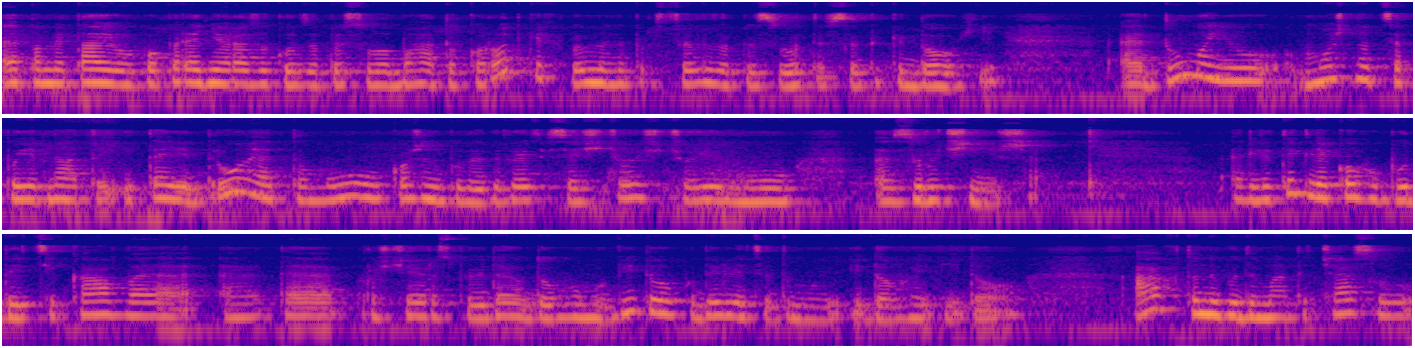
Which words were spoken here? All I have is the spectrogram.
Е, Пам'ятаю, попереднього разу, коли записувала багато коротких, ви мене просили записувати все-таки довгі. Е, Думаю, можна це поєднати і те, і друге, тому кожен буде дивитися щось, що йому е, зручніше. Для тих, для кого буде цікаве е, те, про що я розповідаю в довгому відео, подивляться, думаю, і довге відео. А хто не буде мати часу,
